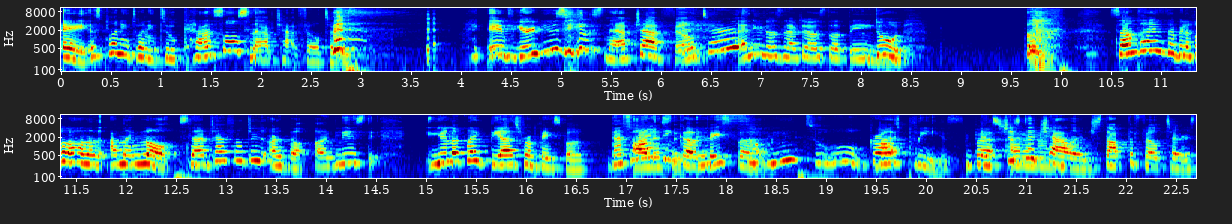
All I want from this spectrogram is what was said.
Hey, it's 2022. Cancel Snapchat filters. if you're using Snapchat filters, I didn't even know Snapchat was still a thing. dude. Sometimes they'll be like, hold on, hold on. I'm like, no, Snapchat filters are the ugliest. thi- You look like Diaz from Facebook. That's what I think of It's Facebook. So, me too. Girls, But- please. but it's just a know. challenge. Stop the filters.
